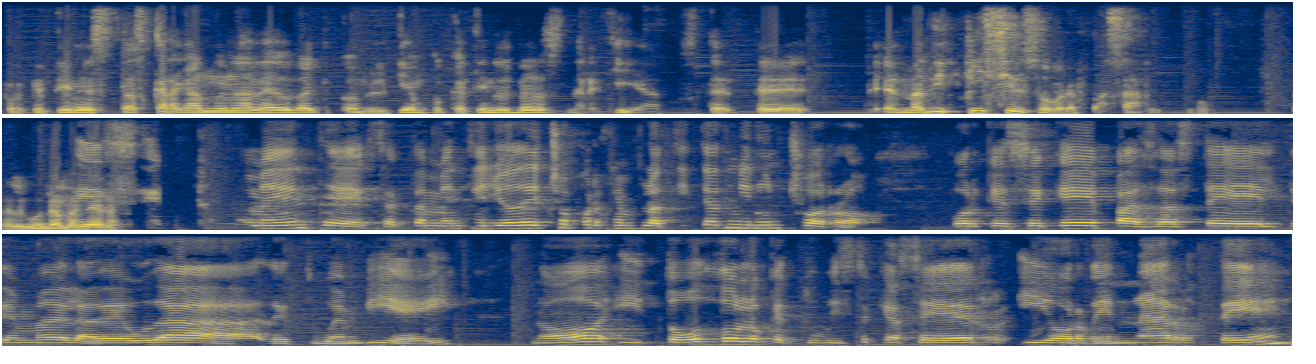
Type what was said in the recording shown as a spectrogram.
Porque tienes, estás cargando una deuda que con el tiempo que tienes menos energía, pues te, es más difícil sobrepasarlo, ¿no? De alguna manera. Exactamente, exactamente. Yo, de hecho, por ejemplo, a ti te admiro un chorro porque sé que pasaste el tema de la deuda de tu MBA ¿no? Y todo lo que tuviste que hacer y ordenarte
